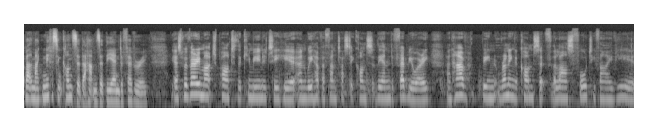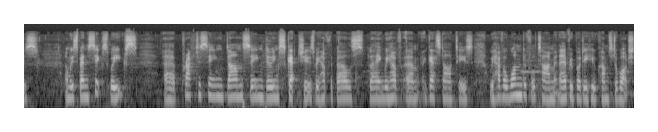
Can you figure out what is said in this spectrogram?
about a magnificent concert that happens at the end of February. Yes, we're very much part of the community here and we have a fantastic concert at the end of February and have been running a concert for the last 45 years. And we spend six weeks uh, practicing, dancing, doing sketches. We have the bells playing, we have um, a guest artist. We have a wonderful time, and everybody who comes to watch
